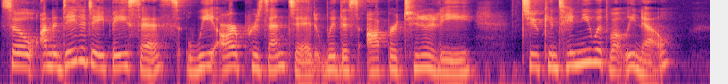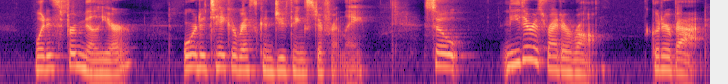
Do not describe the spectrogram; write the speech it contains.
So, on a day to day basis, we are presented with this opportunity to continue with what we know, what is familiar, or to take a risk and do things differently. So, neither is right or wrong, good or bad.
